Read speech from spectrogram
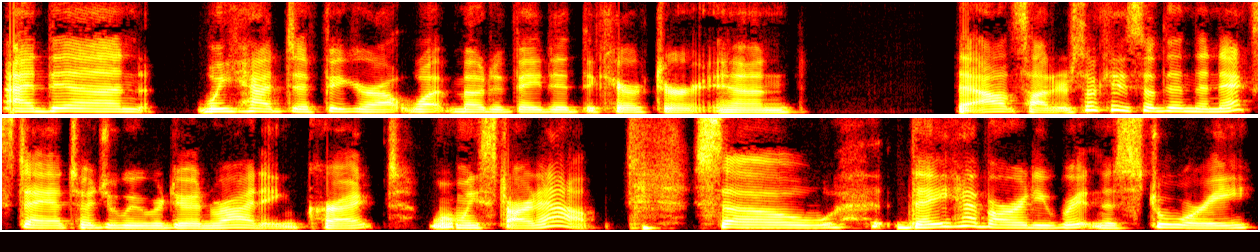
And then we had to figure out what motivated the character in the outsiders. Okay, so then the next day I told you we were doing writing, correct? When we start out. So they have already written a story.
